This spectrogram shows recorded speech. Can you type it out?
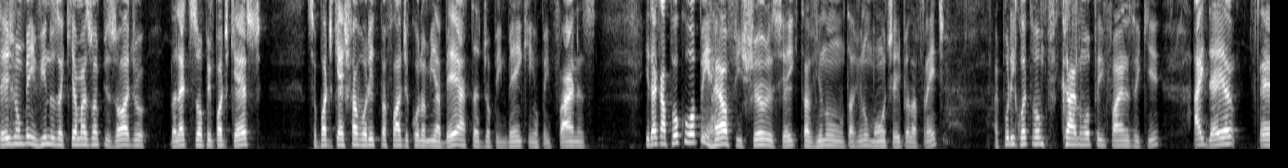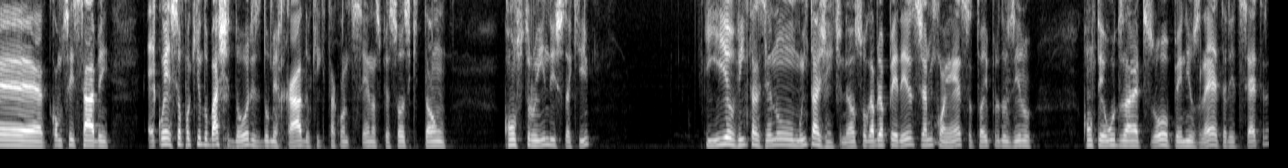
sejam bem-vindos aqui a mais um episódio do Let's Open Podcast, seu podcast favorito para falar de economia aberta, de Open Banking, Open Finance. E daqui a pouco o Open Health Insurance aí, que tá vindo, tá vindo um monte aí pela frente. Mas por enquanto vamos ficar no Open Finance aqui. A ideia é, como vocês sabem, é conhecer um pouquinho do bastidores do mercado, o que está acontecendo, as pessoas que estão construindo isso daqui. E eu vim trazendo muita gente, né? Eu sou o Gabriel Pereira, você já me conhece, eu estou aí produzindo conteúdo na Let's Open, newsletter, etc.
